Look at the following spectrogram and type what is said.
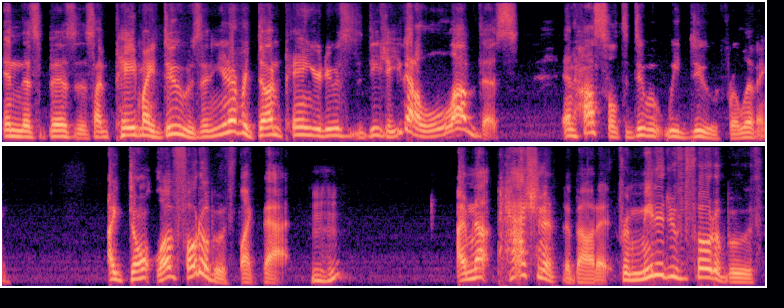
in this business. I've paid my dues, and you're never done paying your dues as a DJ. You got to love this and hustle to do what we do for a living. I don't love photo booth like that. hmm I'm not passionate about it. For me to do photo booth,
